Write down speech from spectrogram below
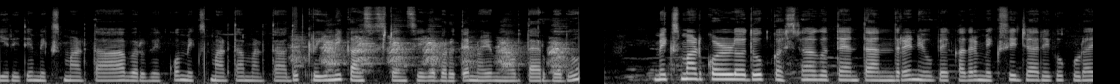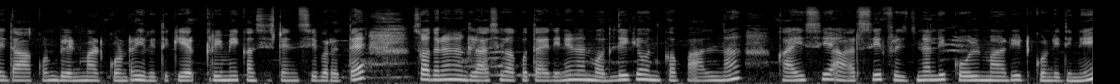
ಈ ರೀತಿ ಮಿಕ್ಸ್ ಮಾಡ್ತಾ ಬರಬೇಕು. ಮಿಕ್ಸ್ ಮಾಡ್ತಾ ಮಾಡ್ತಾ ಅದು ಕ್ರೀಮಿ ಕನ್ಸಿಸ್ಟೆನ್ಸಿಗೆ ಬರುತ್ತೆ. ನೀವು ನೋಡ್ತಾ ಇರ್ಬೋದು. ಮಿಕ್ಸ್ ಮಾಡ್ಕೊಳ್ಳೋದು ಕಷ್ಟ ಆಗುತ್ತೆ ಅಂತ ಅಂದರೆ ನೀವು ಬೇಕಾದರೆ ಮಿಕ್ಸಿ ಜಾರಿಗೂ ಕೂಡ ಇದು ಹಾಕ್ಕೊಂಡು ಬ್ಲೆಂಡ್ ಮಾಡಿಕೊಂಡ್ರೆ ಈ ರೀತಿ ಕೇರ್, ಕ್ರೀಮಿ ಕನ್ಸಿಸ್ಟೆನ್ಸಿ ಬರುತ್ತೆ. ಸೊ ಅದನ್ನು ನಾನು ಗ್ಲಾಸಿಗೆ ಹಾಕೋತಾ ಇದ್ದೀನಿ. ನಾನು ಮೊದಲಿಗೆ ಒಂದು ಕಪ್ ಹಾಲನ್ನ ಕಾಯಿಸಿ, ಆರಿಸಿ ಫ್ರಿಜ್ನಲ್ಲಿ ಕೋಲ್ಡ್ ಮಾಡಿ ಇಟ್ಕೊಂಡಿದ್ದೀನಿ.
